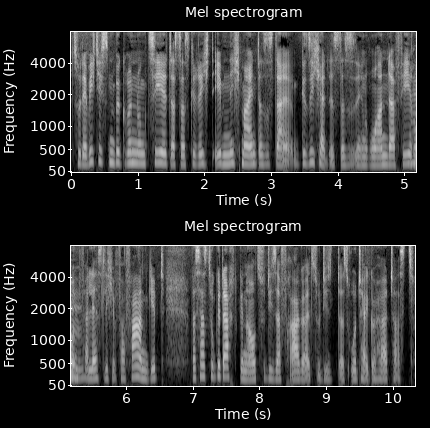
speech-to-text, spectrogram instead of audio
zu der wichtigsten Begründung zählt, dass das Gericht eben nicht meint, dass es da gesichert ist, dass es in Ruanda faire mhm. und verlässliche Verfahren gibt. Was hast du gedacht genau zu dieser Frage, als du die, das Urteil gehört hast?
